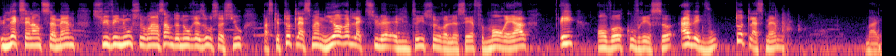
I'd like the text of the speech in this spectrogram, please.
une excellente semaine. Suivez-nous sur l'ensemble de nos réseaux sociaux parce que toute la semaine, il y aura de l'actualité sur le CF Montréal et on va couvrir ça avec vous toute la semaine. Bye.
